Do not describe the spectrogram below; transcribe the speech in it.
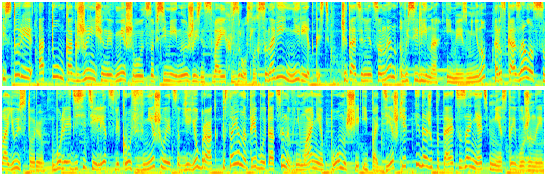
Истории о том, как женщины вмешиваются в семейную жизнь своих взрослых сыновей, не редкость. Читательница Нэн Василина, имя изменено, рассказала свою историю. Более 10 лет свекровь вмешивается в ее брак, постоянно требует от сына внимания, помощи и поддержки и даже пытается занять место его жены.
